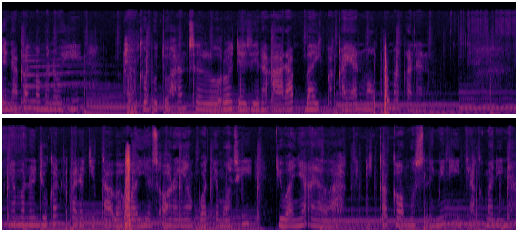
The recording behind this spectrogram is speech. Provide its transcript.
yang dapat memenuhi kebutuhan seluruh jazirah Arab baik pakaian maupun makanan. Yang menunjukkan kepada kita bahwa ia seorang yang kuat emosi jiwanya adalah ketika kaum muslimin hijrah ke Madinah.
